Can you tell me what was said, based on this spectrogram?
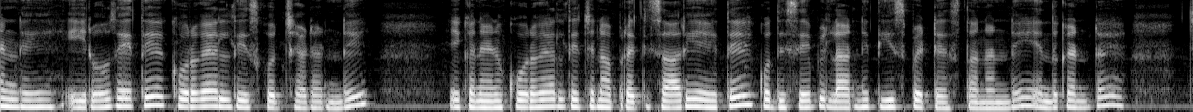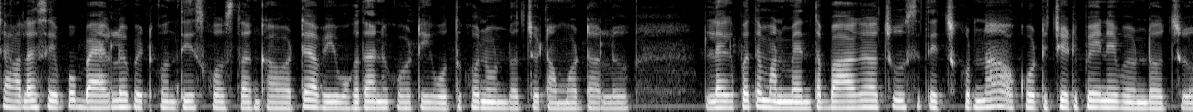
అండి. ఈరోజైతే కూరగాయలు తీసుకొచ్చాడండి. ఇక నేను కూరగాయలు తెచ్చిన ప్రతిసారి అయితే కొద్దిసేపు ఇలా అన్నీ తీసి పెట్టేస్తానండి. ఎందుకంటే చాలాసేపు బ్యాగ్లో పెట్టుకొని తీసుకొస్తాం కాబట్టి అవి ఒకదానికొకటి ఒత్తుకొని ఉండొచ్చు టమోటాలు. లేకపోతే మనం ఎంత బాగా చూసి తెచ్చుకున్నా ఒకటి చెడిపోయినవి ఉండొచ్చు.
